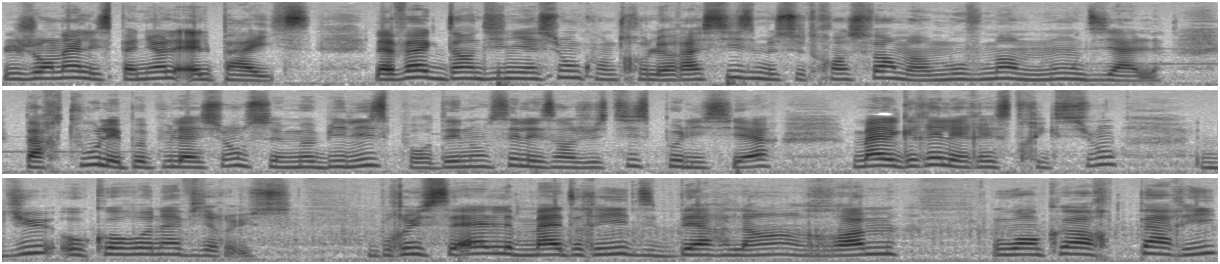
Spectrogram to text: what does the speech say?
le journal espagnol El País. La vague d'indignation contre le racisme se transforme en mouvement mondial. Partout, les populations se mobilisent pour dénoncer les injustices policières, malgré les restrictions dues au coronavirus. Bruxelles, Madrid, Berlin, Rome, ou encore Paris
